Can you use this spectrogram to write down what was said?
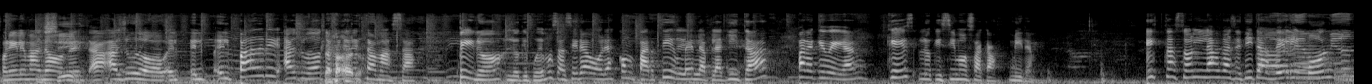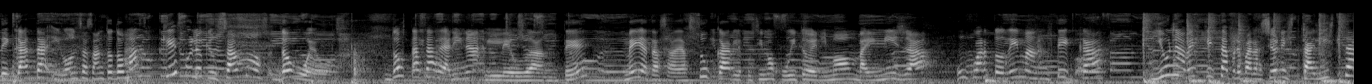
ponerle más... No, Sí. a- ayudó. El, el- el padre ayudó también en esta masa. Pero lo que podemos hacer ahora es compartirles la plaquita para que vean qué es lo que hicimos acá. Miren. Estas son las galletitas de limón de Cata y Gonza Santo Tomás. ¿Qué fue lo que usamos? Dos huevos, dos tazas de harina leudante, media taza de azúcar, le pusimos juguito de limón, vainilla, un cuarto de manteca y una vez que esta preparación está lista,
